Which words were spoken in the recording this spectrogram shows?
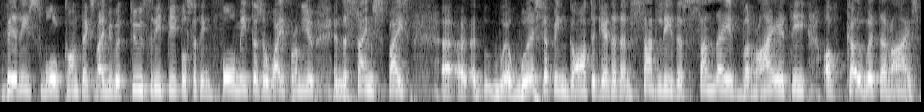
very small context, maybe with two, three people sitting four meters away from you in the same space, uh, uh, uh, we're worshiping God together, then suddenly the Sunday variety of COVID arrives.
